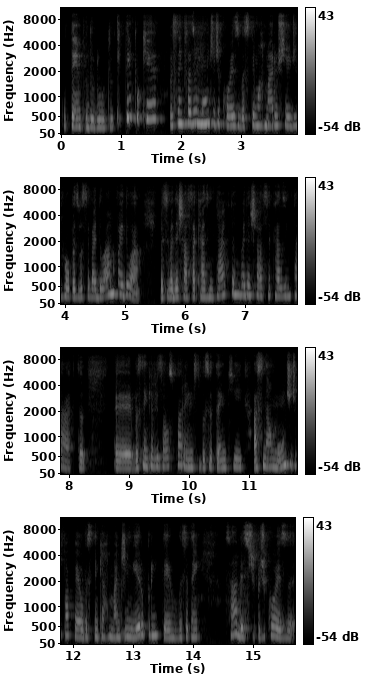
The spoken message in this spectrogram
O tempo do luto. Que tempo que é? Você tem que fazer um monte de coisa, você tem um armário cheio de roupas, você vai doar não vai doar? Você vai deixar essa casa intacta não vai deixar essa casa intacta? É, você tem que avisar os parentes, você tem que assinar um monte de papel, você tem que arrumar dinheiro para o enterro, você tem sabe? Esse tipo de coisa.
